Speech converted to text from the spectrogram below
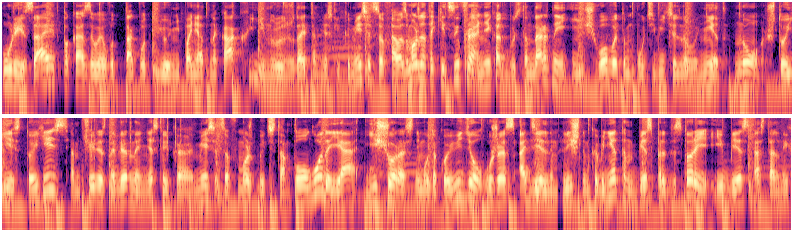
урезает, показывая вот так вот ее непонятно как, и нужно ждать там несколько месяцев. А возможно, такие цифры, они как бы стандартные, и ничего в этом удивительного нет. Но что есть, то есть. Там через, наверное, несколько месяцев, может быть, там полгода, я еще раз сниму такое видео уже с отдельным личным кабинетом, без предыстории и без остальных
